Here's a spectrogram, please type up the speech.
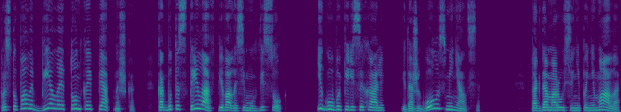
проступало белое тонкое пятнышко, как будто стрела впивалась ему в висок, и губы пересыхали, и даже голос менялся. Тогда Маруся не понимала,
